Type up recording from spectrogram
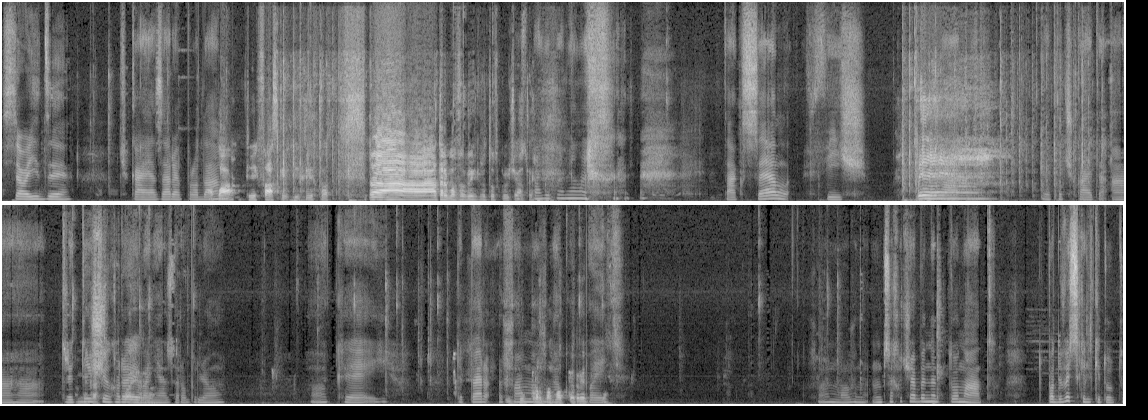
Все, йди. Чекай, я зараз продам. Опа, клікфас, клікфас. Ааа, треба фабрику тут включати. Так, sell fish. Ви почекайте, ага. Три Мені тисячі кажется, гривень я зроблю. Окей. Тепер що можна купити? Що можна? Ну це хоча б не донат. Подивись, скільки. Тут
